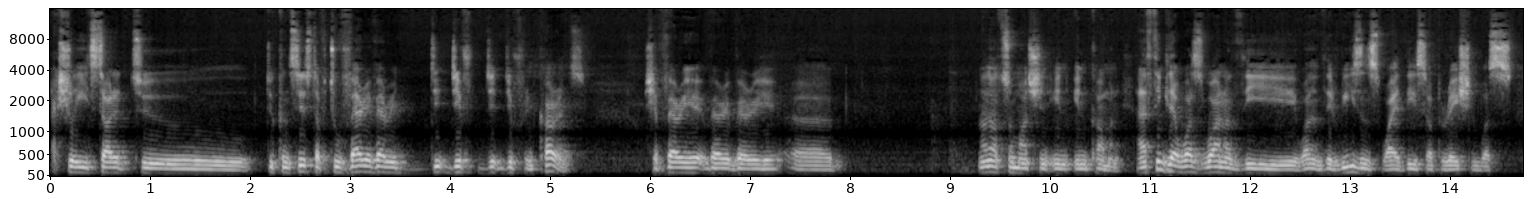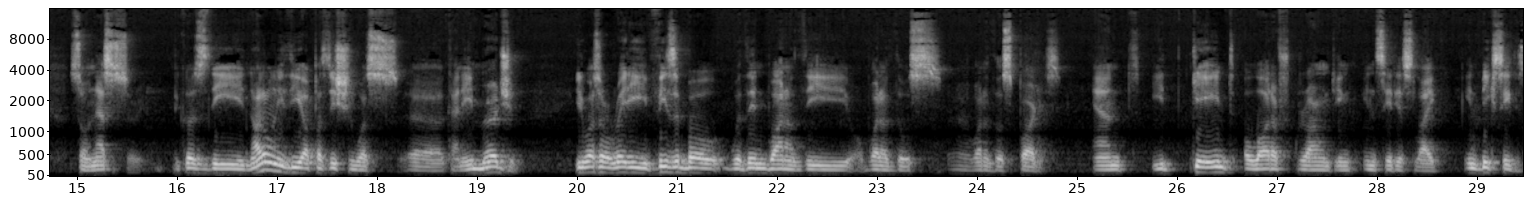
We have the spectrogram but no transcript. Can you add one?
Actually, it started to, to consist of two very, very di dif different currents, which are very, very, very uh, not so much in, in, in common. And I think that was one of the one of the reasons why this operation was so necessary because the not only the opposition was uh, kind of emerging, it was already visible within one of the one of those uh, one of those parties, and it gained a lot of ground in, in cities like in big cities,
